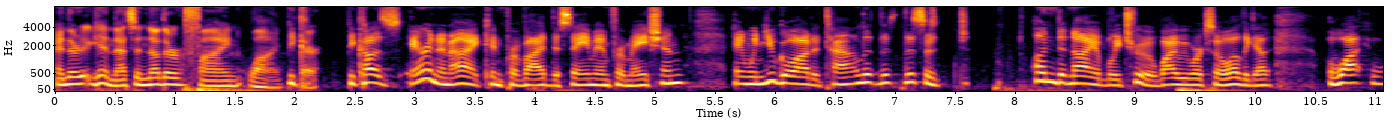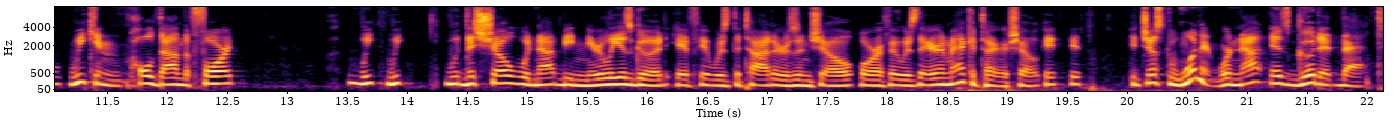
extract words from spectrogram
And there again, that's another fine line Beca- there. Because Aaron and I can provide the same information, and when you go out of town, this, this is undeniably true. Why we work so well together. Why we can hold down the fort. We we this show would not be nearly as good if it was the Todd Erzen show or if it was the Aaron McIntire show. It it it just wouldn't. We're not as good at that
